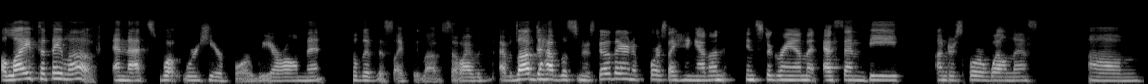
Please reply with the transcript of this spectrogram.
a life that they love. And that's what we're here for. We are all meant to live this life we love. So I would, I would love to have listeners go there. And of course, I hang out on Instagram at SMB underscore wellness um,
